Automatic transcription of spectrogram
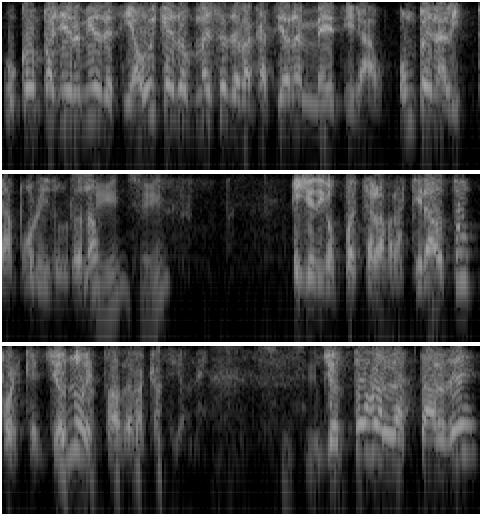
un compañero mío decía, uy, que dos meses de vacaciones me he tirado. Un penalista puro y duro, ¿no? Sí, sí. Y yo digo, pues te lo habrás tirado tú, porque yo no he estado de vacaciones. yo todas las tardes,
